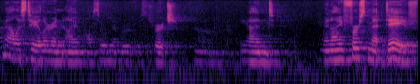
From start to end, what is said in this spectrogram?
I'm Alice Taylor, and I'm also a member of this church. Um, and when I first met Dave,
